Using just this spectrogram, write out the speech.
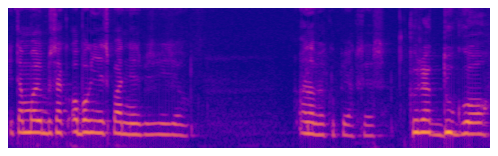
I tam może być tak obok nie spadnie, byś wiedział. A dobra, kupię jak chcesz. Kurde, jak długo.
